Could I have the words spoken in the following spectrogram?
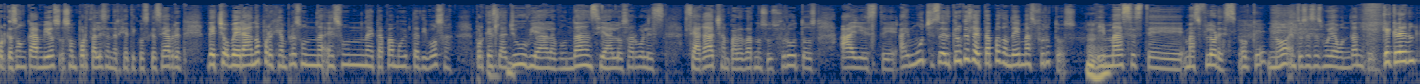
porque son cambios, son portales energéticos que se abren. De hecho, verano, por ejemplo, es una, es una etapa muy dadivosa, porque es la lluvia, la abundancia, los árboles se agachan para darnos sus frutos, hay este, hay muchos, eh, creo que es la etapa donde hay más frutos y más este, más flores. ¿no? Entonces es muy abundante. ¿Qué creen?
